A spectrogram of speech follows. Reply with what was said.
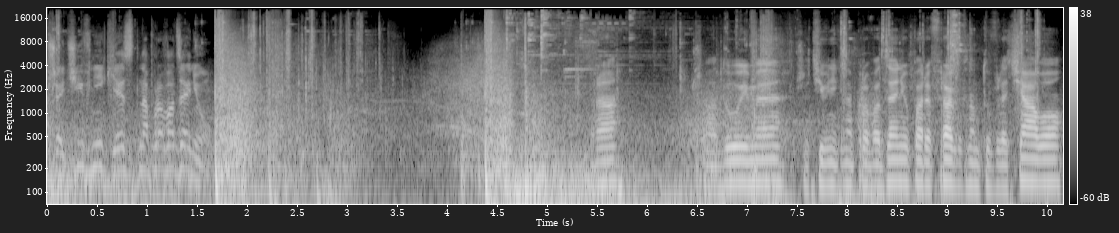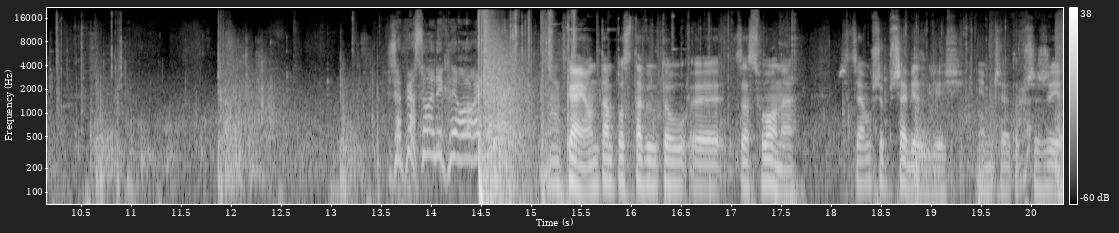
Przeciwnik jest na prowadzeniu. dobra. Przeładujmy. Przeciwnik na prowadzeniu, parę fragów nam tu wleciało. Okej, on tam postawił tą y, zasłonę. Co, ja muszę przebiec gdzieś. Nie wiem, czy ja to przeżyję.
